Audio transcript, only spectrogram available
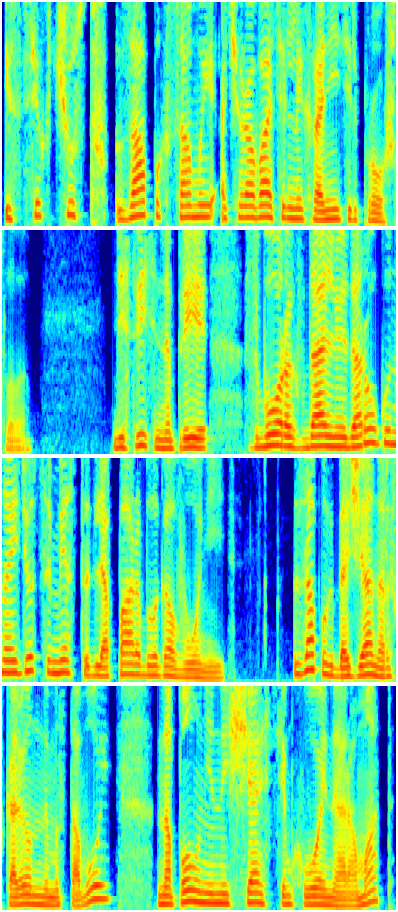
Из всех чувств запах — самый очаровательный хранитель прошлого. Действительно, при сборах в дальнюю дорогу найдется место для пары благовоний. Запах дождя на раскаленной мостовой, наполненный счастьем хвойный аромат,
